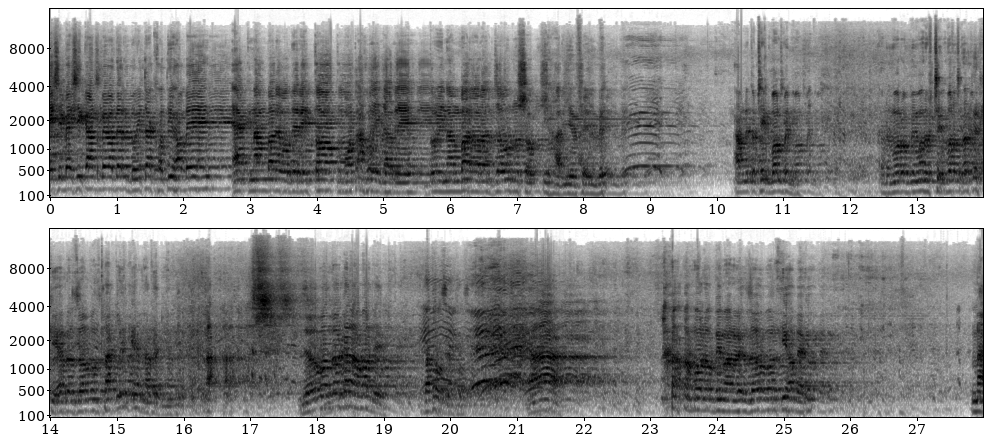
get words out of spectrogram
বেশি বেশি কাটবে, ওদের দুইটা ক্ষতি হবে। এক নাম্বারে ওদের এই ত্বক মোটা হয়ে যাবে, দুই নাম্বার ওরা যৌন শক্তি হারিয়ে ফেলবে। আপনি তো ঠিক বলবেন মুরব্বী মানুষ ঠিক দরকার কি? আমরা থাকলে কেন না থাকলে দরকার আমাদের। কথা বলছেন হ্যাঁ। মুরব্বী মানুষের কি হবে? এখন না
